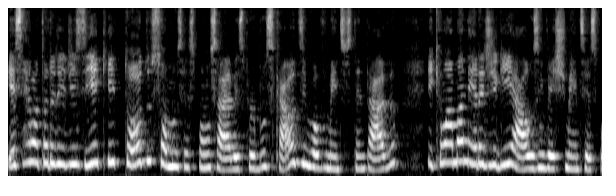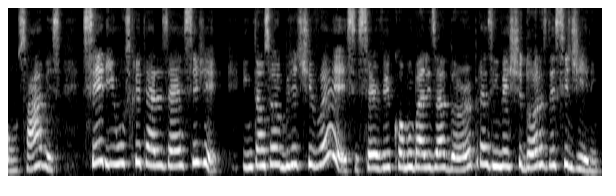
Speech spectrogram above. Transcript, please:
esse relatório ele dizia que todos somos responsáveis por buscar o desenvolvimento sustentável e que uma maneira de guiar os investimentos responsáveis seriam os critérios ESG. Então, seu objetivo é esse: servir como balizador para as investidoras decidirem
